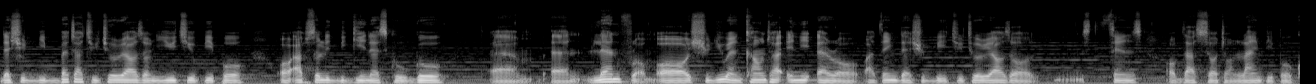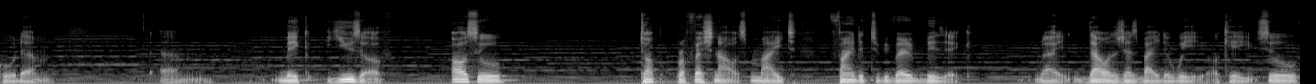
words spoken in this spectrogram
There should be better tutorials on youtube people or absolute beginners could go um, and learn from or should you encounter any error? I think there should be tutorials or things of that sort online people could um, um, make use of. Also top professionals might find it to be very basic right? That was just by the way okay? So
